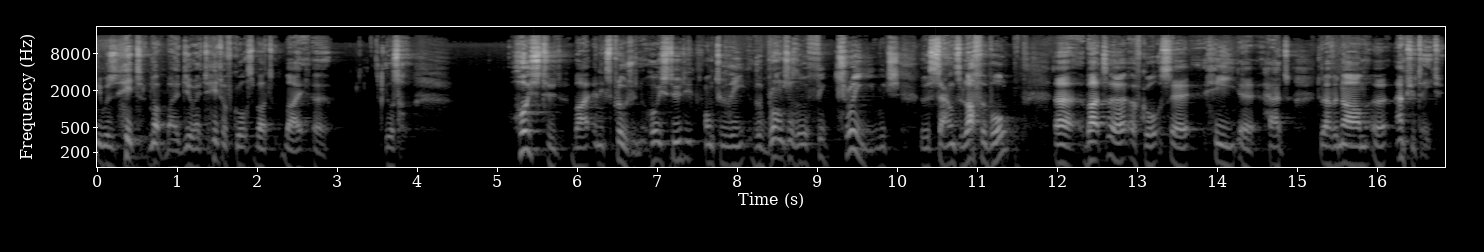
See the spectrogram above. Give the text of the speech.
he was hit, not by a direct hit, of course, but by, he was hoisted by an explosion, hoisted onto the, the branches of a fig tree, which uh, sounds laughable. Uh, but uh, of course, he had to have an arm uh, amputated.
